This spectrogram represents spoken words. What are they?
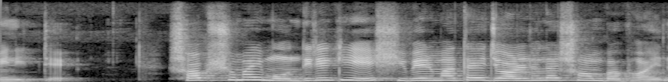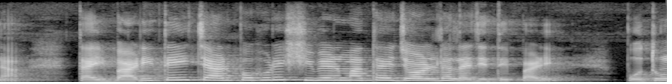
মিনিটে। সব সময় মন্দিরে গিয়ে শিবের মাথায় জল ঢালা সম্ভব হয় না, তাই বাড়িতেই চার প্রহরে শিবের মাথায় জল ঢালা যেতে পারে। প্রথম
